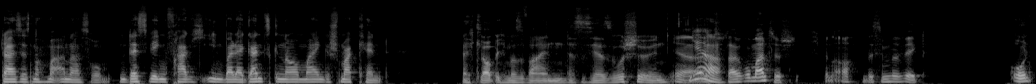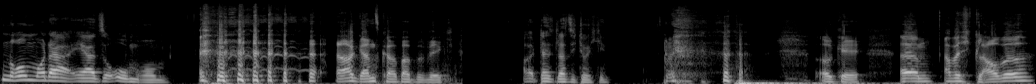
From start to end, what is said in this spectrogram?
Da ist es nochmal andersrum. Und deswegen frage ich ihn, weil er ganz genau meinen Geschmack kennt. Ich glaube, ich muss weinen. Das ist ja so schön. Ja, ja, total romantisch. Ich bin auch ein bisschen bewegt. Untenrum oder eher so obenrum? ja, ganz körperbewegt. Oh, das lasse ich durchgehen. okay. Ähm, aber ich glaube,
